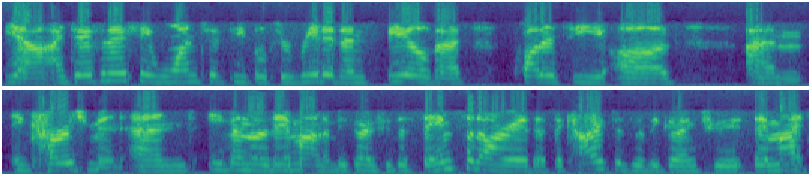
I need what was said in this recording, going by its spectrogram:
Yeah, I definitely wanted people to read it and feel that quality of um, encouragement. And even though they might not be going through the same scenario that the characters would be going through, they might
